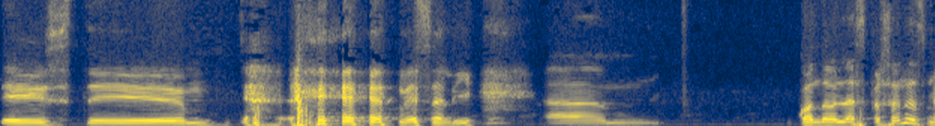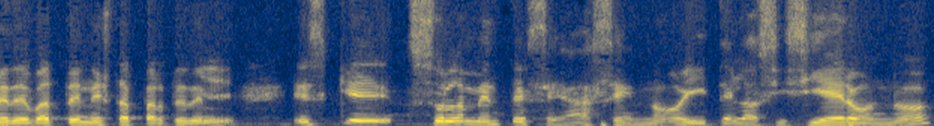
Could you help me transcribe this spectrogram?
Este. me salí cuando las personas me debaten esta parte del, es que solamente se hace, ¿no? Y te las hicieron, ¿no?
